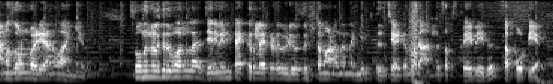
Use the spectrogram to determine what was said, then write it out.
ആമസോൺ വഴിയാണ് വാങ്ങിയത്. സോ നിങ്ങൾക്ക് ഇതുപോലുള്ള ജെനുവിൻ ടെക് റിലേറ്റഡ് വീഡിയോസ് ഇഷ്ടമാണെന്നുണ്ടെങ്കിൽ തീർച്ചയായിട്ടും ചാനൽ സബ്സ്ക്രൈബ് ചെയ്ത് സപ്പോർട്ട് ചെയ്യുക.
